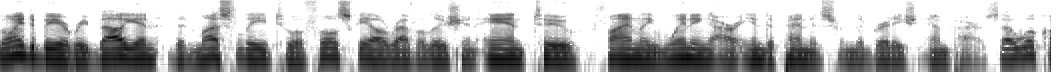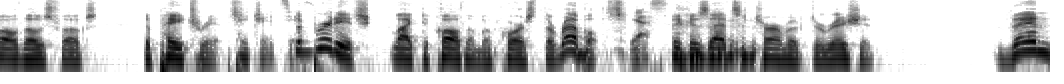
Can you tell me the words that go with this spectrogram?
going to be a rebellion that must lead to a full scale revolution and to finally winning our independence from the British Empire. So we'll call those folks the Patriots. Patriots. Yes. The British like to call them, of course, the rebels. Yes. because that's a term of derision. Then,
